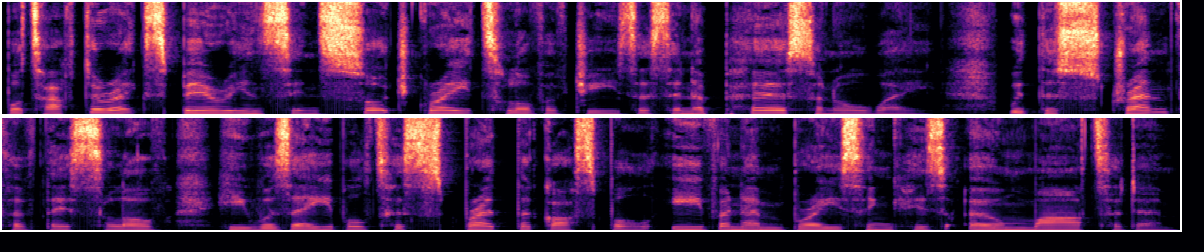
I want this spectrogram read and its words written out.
But after experiencing such great love of Jesus in a personal way, with the strength of this love, he was able to spread the gospel, even embracing his own martyrdom.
